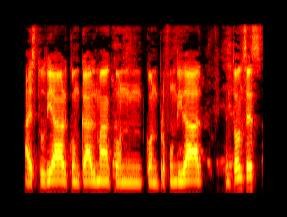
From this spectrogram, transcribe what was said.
a estudiar con calma, con, con profundidad. Entonces,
